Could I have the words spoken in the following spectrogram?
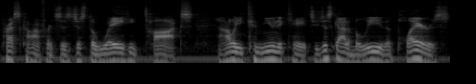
press conferences, just the way he talks, how he communicates. You just got to believe the players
